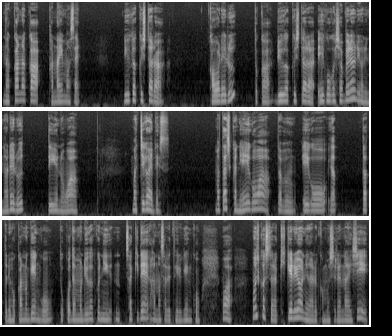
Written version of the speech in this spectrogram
なかなか叶いません。留学したら変われるとか留学したら英語が喋れるようになれるっていうのは間違いです。まあ確かに英語は多分英語やだったり他の言語どこでも留学に先で話されている言語はもしかしたら聞けるようになるかもしれないし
